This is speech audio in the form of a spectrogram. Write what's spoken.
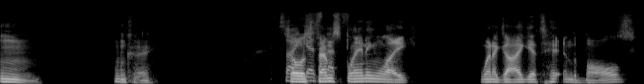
Mm. Okay. So, So, is femsplaining like when a guy gets hit in the balls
